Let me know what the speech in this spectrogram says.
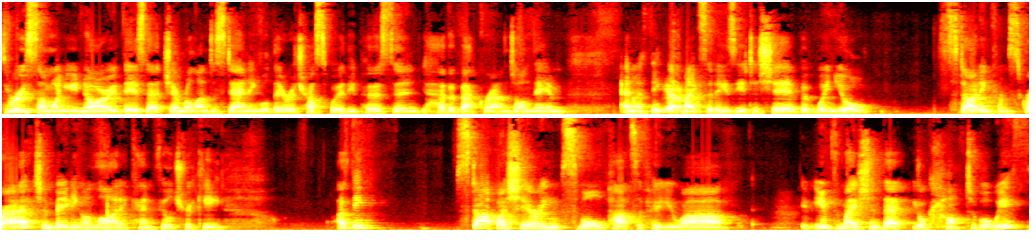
through someone you know, there's that general understanding, well, they're a trustworthy person, you have a background on them. And I think yeah. that makes it easier to share. But when you're starting from scratch and meeting online, it can feel tricky. I think start by sharing small parts of who you are, information that you're comfortable with,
